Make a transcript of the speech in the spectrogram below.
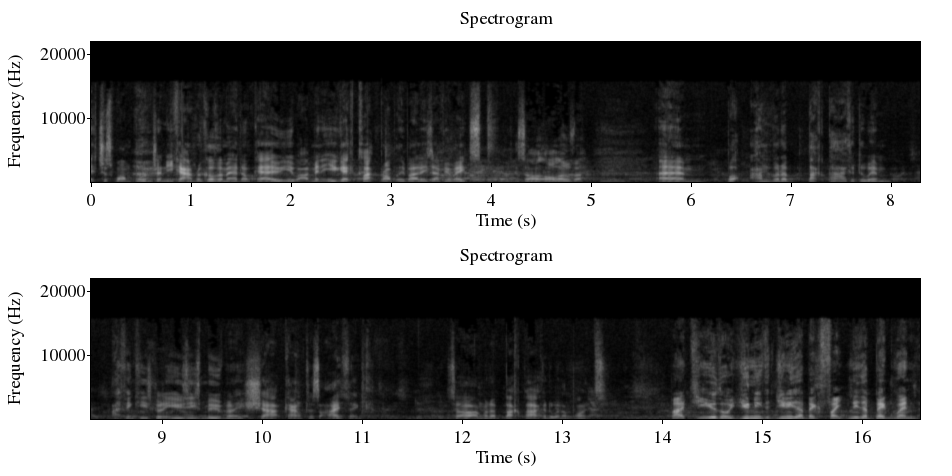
it's just one punch and you can't recover, mate. I don't care who you are. The minute you get clapped properly by these heavyweights, it's all, all over. Um, but I'm going to back Parker to win. I think he's going to use his movement, his sharp counters. I think. So I'm going to back Parker to win on points. Back to you though. You need you need a big fight. You need a big win.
